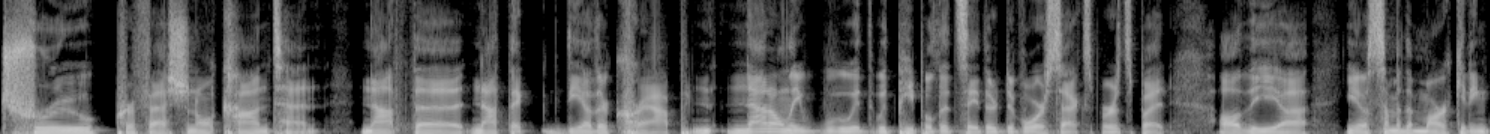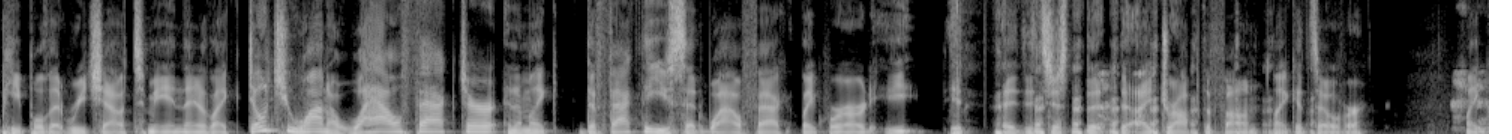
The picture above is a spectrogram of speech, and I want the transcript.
true professional content not the not the the other crap. Not only with with people that say they're divorce experts but all the uh, you know some of the marketing people that reach out to me and they're like don't you want a wow factor? And i'm like the fact that you said wow fact like we're already it, it's just the, i dropped the phone. Like it's over like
